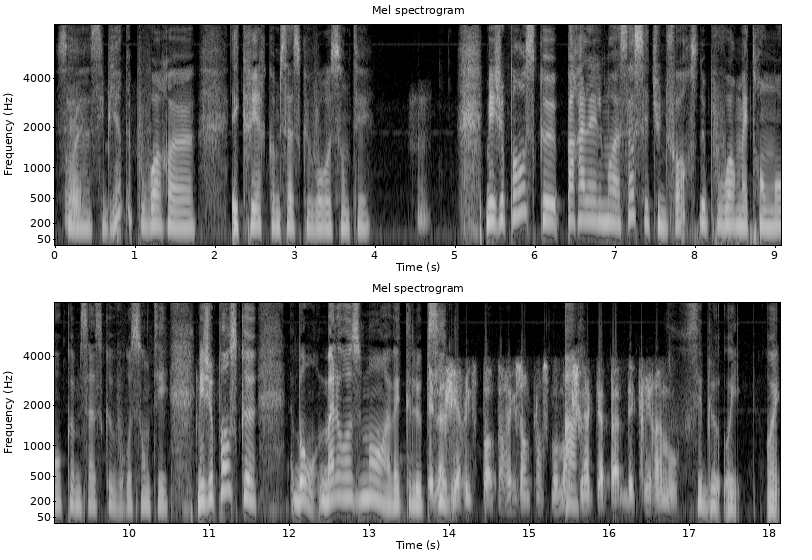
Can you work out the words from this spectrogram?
C'est Ouais. c'est bien de pouvoir euh, écrire comme ça ce que vous ressentez. Mais je pense que parallèlement à ça, c'est une force de pouvoir mettre en mots comme ça ce que vous ressentez. Mais je pense que, bon, malheureusement, avec le Et psy, là, j'y arrive pas. Par exemple, en ce moment, Ah. je suis incapable d'écrire un mot. c'est bleu. Oui, oui,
